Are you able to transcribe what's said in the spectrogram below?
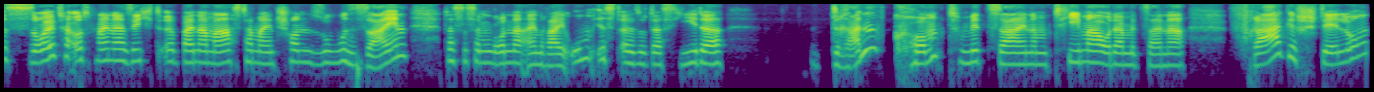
es sollte aus meiner Sicht äh, bei einer Mastermind schon so sein, dass es im Grunde ein Reihum ist, also dass jeder drankommt mit seinem Thema oder mit seiner Fragestellung.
